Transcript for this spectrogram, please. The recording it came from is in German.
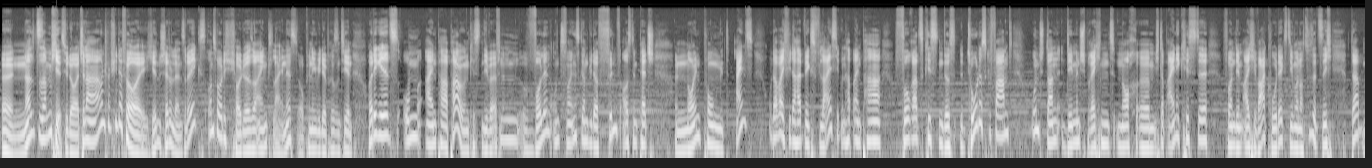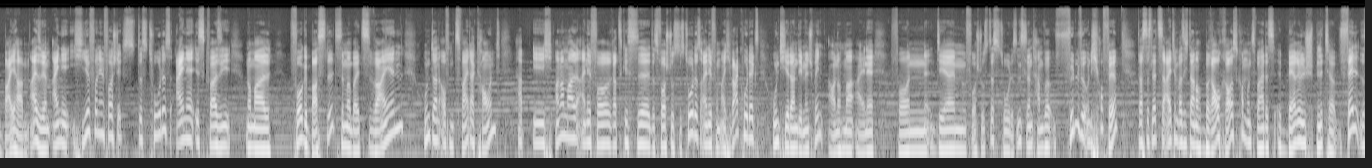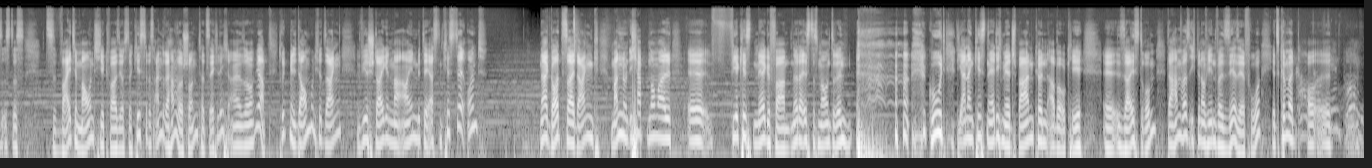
Äh, hallo zusammen, hier ist wieder Deutschland und heute wieder für euch in Shadowlands unterwegs. Und zwar wollte ich euch heute wieder so ein kleines Opening-Video präsentieren. Heute geht es um ein paar Paragon-Kisten, die wir öffnen wollen. Und zwar insgesamt wieder fünf aus dem Patch 9.1. Und da war ich wieder halbwegs fleißig und habe ein paar Vorratskisten des Todes gefarmt und dann dementsprechend noch, ähm, ich glaube, eine Kiste von dem Archivar-Kodex, die wir noch zusätzlich dabei haben. Also wir haben eine hier von den Vorstecks des Todes, eine ist quasi nochmal vorgebastelt, sind wir bei zweien und dann auf dem zweiten Account habe ich auch nochmal eine Vorratskiste des Vorstoßes des Todes, eine vom Archivar-Kodex und hier dann dementsprechend auch nochmal eine von dem Vorstoß des Todes. Insgesamt haben wir fünf und ich hoffe, dass das letzte Item, was ich da noch brauche, rauskommt. Und zwar das Barrel Splitter Fell. Das ist das zweite Mount hier quasi aus der Kiste. Das andere haben wir schon tatsächlich. Also ja, drückt mir die Daumen und ich würde sagen, wir steigen mal ein mit der ersten Kiste und na Gott sei Dank. Mann, und ich habe nochmal äh, vier Kisten mehr gefarmt, ne? Da ist das Mount drin. Gut, die anderen Kisten hätte ich mir jetzt sparen können, aber okay, äh, sei es drum. Da haben wir es. Ich bin auf jeden Fall sehr, sehr froh. Jetzt können wir, äh,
